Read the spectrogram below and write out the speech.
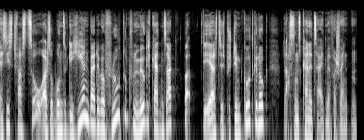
Es ist fast so, als ob unser Gehirn bei der Überflutung von Möglichkeiten sagt, die erste ist bestimmt gut genug, lass uns keine Zeit mehr verschwenden.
